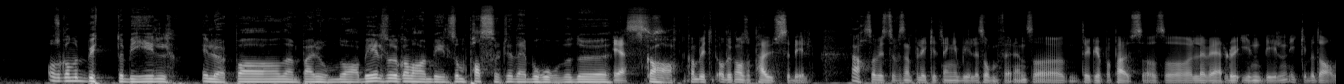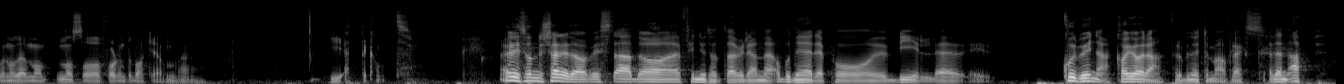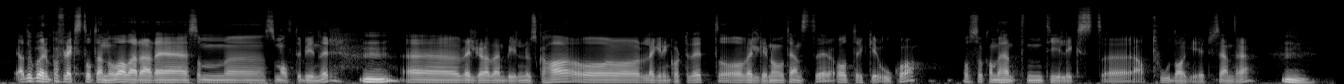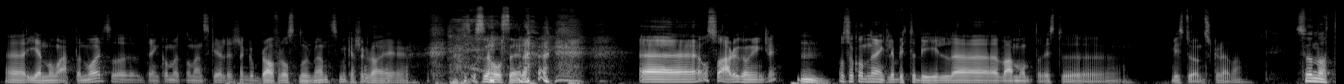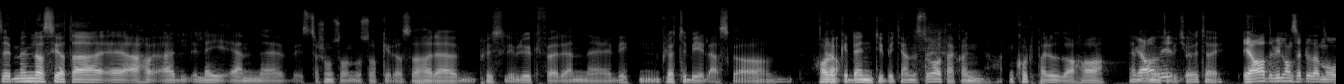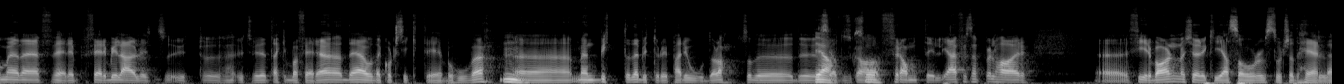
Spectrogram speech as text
Og så kan du bytte bil i løpet av den perioden du har bil, så du kan ha en bil som passer til det behovet du yes. skal ha. Du kan bytte, og du kan også pause bil. Ja. Så hvis du f.eks. ikke trenger bil i sommerferien, så trykker du på pause, og så leverer du inn bilen, ikke betaler noe den måneden, og så får du den tilbake igjen eh, i etterkant. Jeg er litt sånn nysgjerrig, da. Hvis jeg da finner ut at jeg vil gjerne abonnere på bil, eh, hvor begynner jeg? Hva gjør jeg for å benytte meg av Flex? Er det en app? Ja, Du går inn på flex.no, da. Der er det som, eh, som alltid begynner. Mm. Eh, velger deg den bilen du skal ha, og legger inn kortet ditt og velger noen tjenester og trykker OK. Og så kan du hente den tidligst eh, ja, to dager senere Mm. eh, gjennom appen vår. Så du trenger ikke å møte noen mennesker heller. Så det er bra for oss nordmenn som ikke er så glad i å sosialisere. Eh, og så er du i gang, egentlig. Mm. Og så kan du egentlig bytte bil eh, hver måned hvis du, hvis du ønsker det. da. Sånn at, men la oss si at jeg, jeg, jeg leier en eh, stasjonsvogn hos dere, og så har jeg plutselig bruk for en eh, liten flyttebil. Jeg skal, har Ja. dere den type tjeneste òg, at jeg kan en kort periode da ha en Ja, annen vi- type kjøretøy? Ja, det, vi lanserte jo den nå med det ferie, feriebil er jo litt ut, utvidet. Det er ikke bare ferie. Det er jo det kortsiktige behovet. Mm. Uh, men bytte det bytter du i perioder. da. Så du, du Ja, sier at du skal så- fram til Jeg f.eks. har fire barn og kjører Kia Soul stort sett hele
